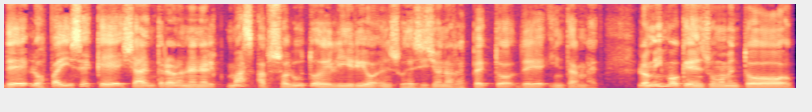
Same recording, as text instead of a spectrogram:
de los países que ya entraron en el más absoluto delirio en sus decisiones respecto de Internet. Lo mismo que en su momento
